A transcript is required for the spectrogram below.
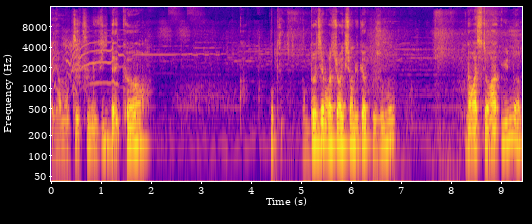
Y remonter full vie, d'accord. Ok. Deuxième résurrection du Kakuzu. Il en restera une.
